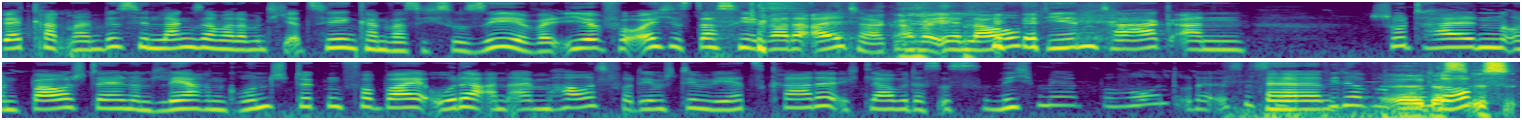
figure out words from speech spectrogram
Werde gerade mal ein bisschen langsamer, damit ich erzählen kann, was ich so sehe, weil ihr für euch ist das hier gerade Alltag, aber ihr lauft jeden Tag an Schutthalden und Baustellen und leeren Grundstücken vorbei oder an einem Haus, vor dem stehen wir jetzt gerade. Ich glaube, das ist nicht mehr bewohnt oder ist es ähm, wieder bewohnt? Äh, das ist,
